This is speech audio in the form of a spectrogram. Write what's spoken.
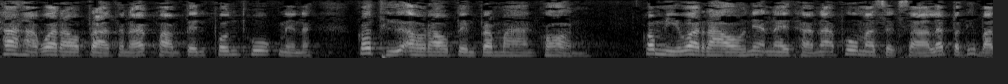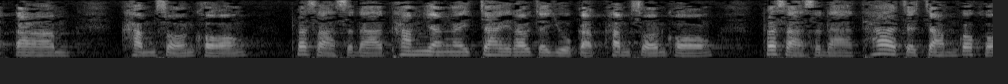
ถ้าหากว่าเราปรารถนาความเป็นพ้นทุกข์เนี่ยนะก็ถือเอาเราเป็นประมาณก่อน ก็มีว่าเราเนี่ยในฐานะผู้มาศึกษาและปฏิบัติตามคำสอนของพระศาสดาทำยังไงใจเราจะอยู่กับคำสอนของพระศาสดาถ้าจะจำก็ขอ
